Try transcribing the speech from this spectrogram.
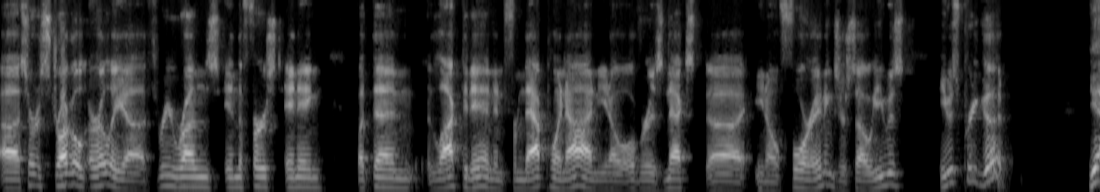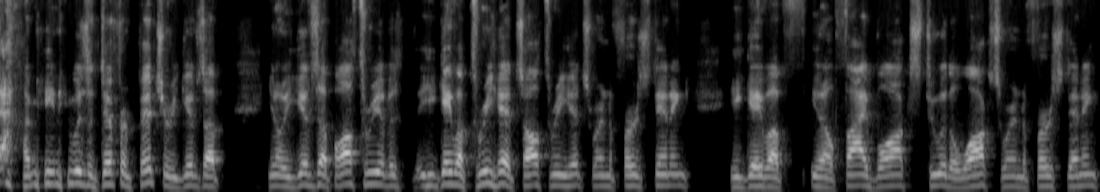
uh, sort of struggled early, uh, three runs in the first inning, but then locked it in, and from that point on, you know, over his next you know four innings or so, he was he was pretty good. Yeah, I mean, he was a different pitcher. He gives up, you know, he gives up all three of his. He gave up three hits. All three hits were in the first inning. He gave up, you know, five walks. Two of the walks were in the first inning,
